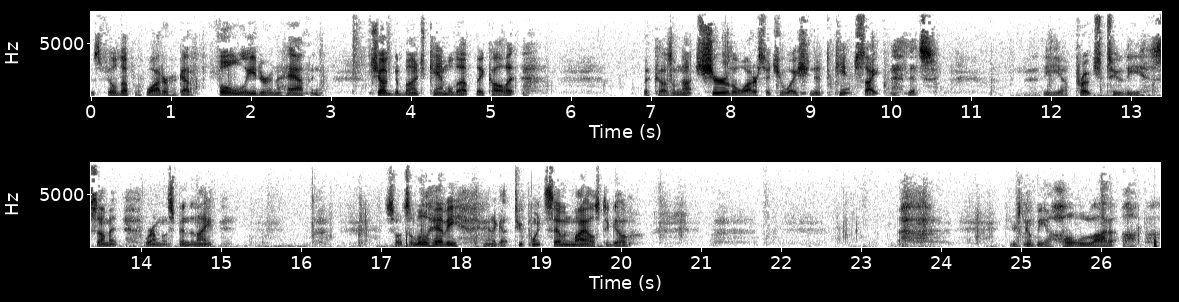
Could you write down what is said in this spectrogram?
It's filled up with water. I got a full liter and a half and chugged a bunch, cameled up they call it, because I'm not sure of the water situation at the campsite that's the approach to the summit where I'm going to spend the night. So it's a little heavy and I got 2.7 miles to go. There's going to be a whole lot of up.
